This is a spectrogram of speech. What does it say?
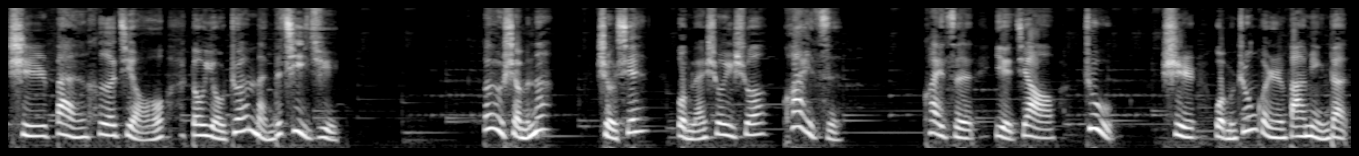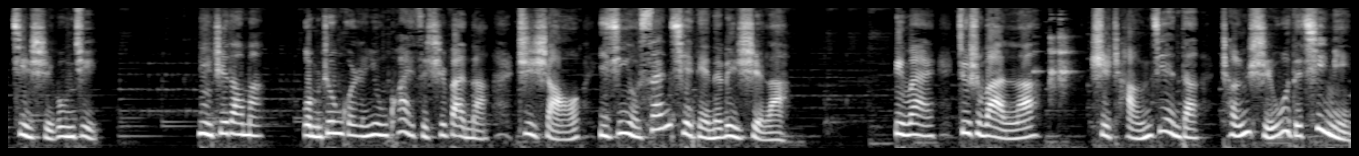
吃饭喝酒都有专门的器具，都有什么呢？首先，我们来说一说筷子。筷子也叫箸，是我们中国人发明的进食工具。你知道吗？我们中国人用筷子吃饭呢，至少已经有三千年的历史了。另外就是碗了，是常见的盛食物的器皿。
